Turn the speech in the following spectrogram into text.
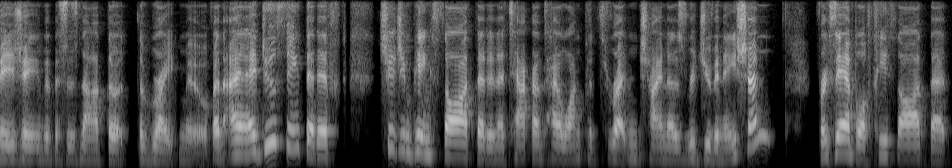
Beijing that this is not the, the right move. And I, I, do think that if Xi Jinping thought that an attack on Taiwan could threaten China's rejuvenation, for example, if he thought that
